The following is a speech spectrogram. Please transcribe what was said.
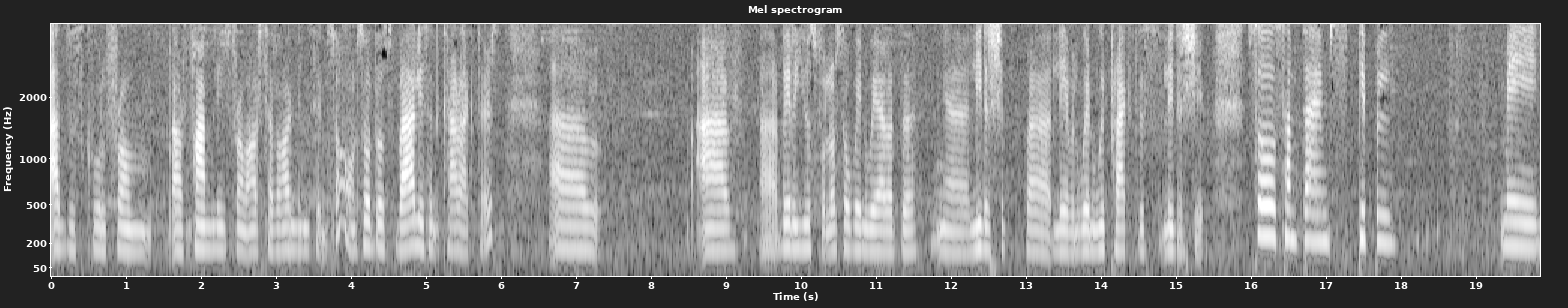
at the school, from our families, from our surroundings, and so on. So those values and characters uh, are uh, very useful also when we are at the uh, leadership uh, level, when we practice leadership. So sometimes people may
